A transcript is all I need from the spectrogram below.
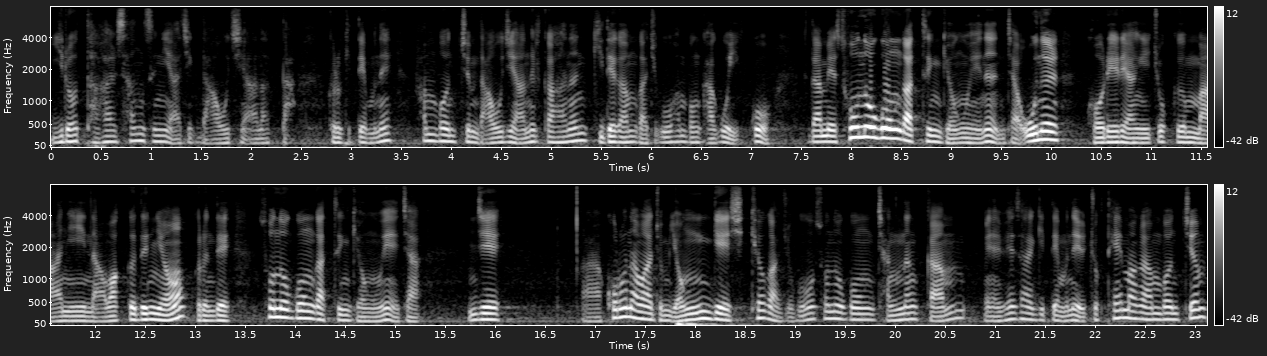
이렇다 할 상승이 아직 나오지 않았다. 그렇기 때문에 한 번쯤 나오지 않을까 하는 기대감 가지고 한번 가고 있고, 그 다음에 손오공 같은 경우에는, 자, 오늘 거래량이 조금 많이 나왔거든요. 그런데 손오공 같은 경우에, 자, 이제 아, 코로나와 좀 연계시켜 가지고 손오공 장난감 회사이기 때문에 이쪽 테마가 한 번쯤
